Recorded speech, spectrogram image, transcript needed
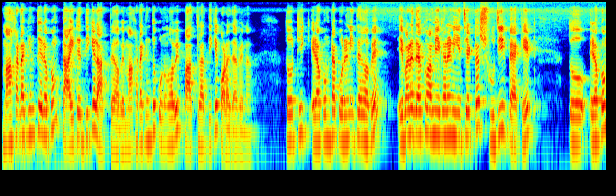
মাখাটা কিন্তু এরকম টাইটের দিকে রাখতে হবে। মাখাটা কিন্তু কোনোভাবেই পাতলার দিকে করা যাবে না। তো ঠিক এরকমটা করে নিতে হবে। এবারে দেখো, আমি এখানে নিয়েছি একটা সুজির প্যাকেট। তো এরকম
